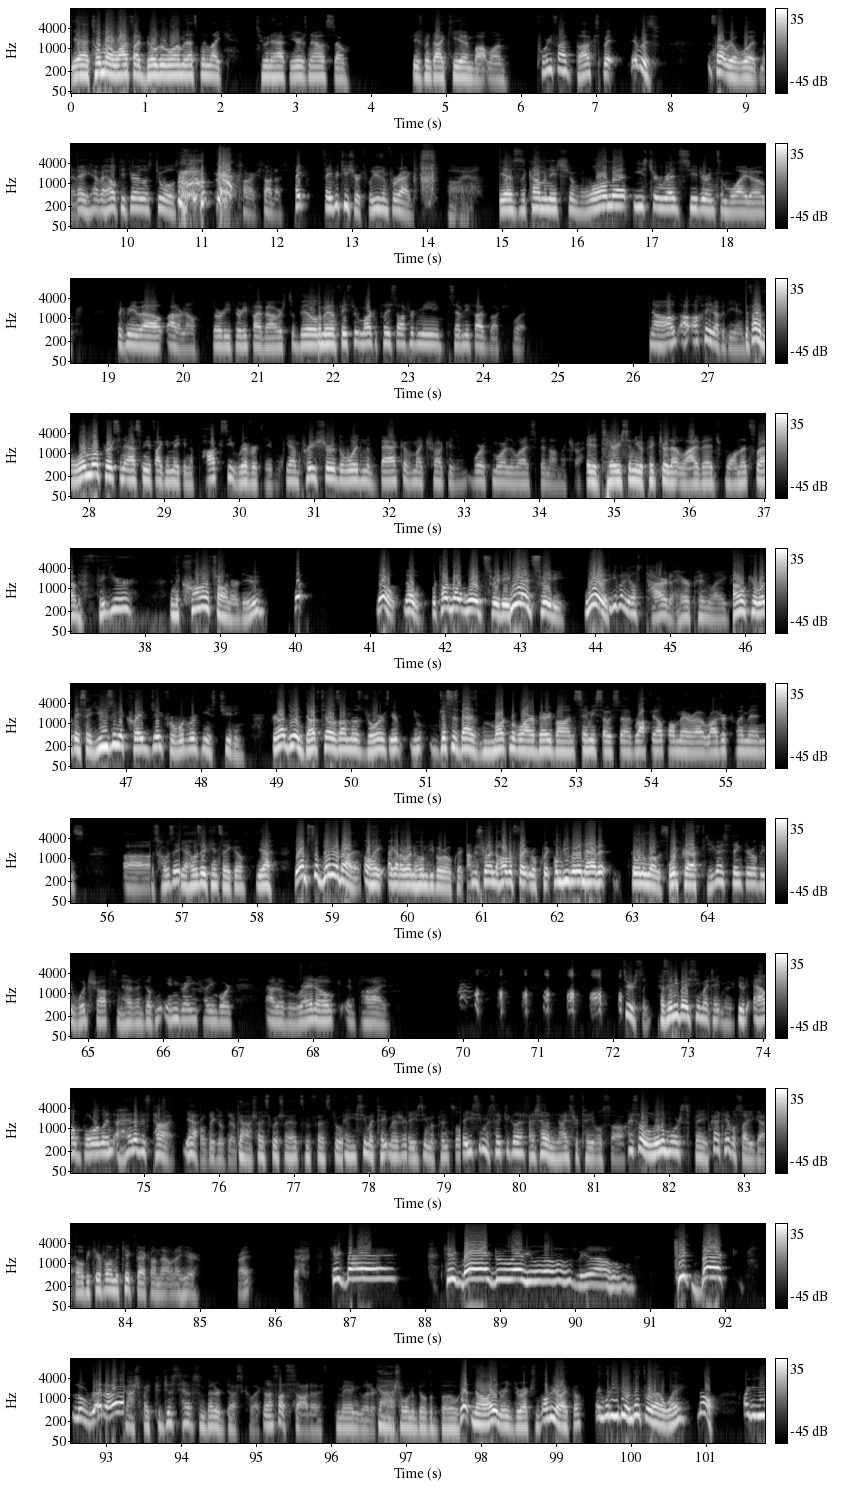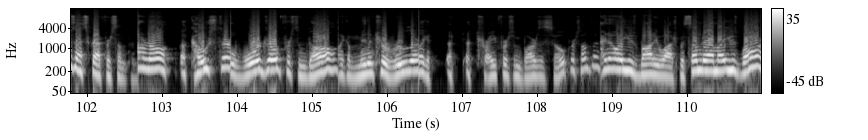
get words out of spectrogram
Yeah, I told my wife I'd build her one, but that's been like two and a half years now. So she just went to IKEA and bought one. 45 bucks, but it was, it's not real wood, man. Hey, have a healthy fear of those Tools. Sorry, sawdust. Hey, save your t-shirts. We'll use them for rags. Oh, yeah. Yeah, it's a combination of walnut, eastern red cedar, and some white oak. Took me about, I don't know, 30, 35 hours to build. Somebody on Facebook Marketplace offered me 75 bucks for it. No, I'll, I'll clean it up at the end. If I have one more person ask me if I can make an epoxy river table, yeah, I'm pretty sure the wood in the back of my truck is worth more than what I spent on my truck. Hey, did Terry send you a picture of that live edge walnut slab? The figure and the crotch on her, dude. What? No, no, we're talking about wood, sweetie. Wood, sweetie. Wood. Anybody else tired of hairpin legs? I don't care what they say. Using a Kreg jig for woodworking is cheating. If you're not doing dovetails on those drawers, you're, you're just as bad as Mark McGwire, Barry Bonds, Sammy Sosa, Rafael Palmeiro, Roger Clemens, uh, was Jose? Yeah, Jose Canseco. Yeah. Yeah, I'm still bitter about it. Oh, hey, I gotta run to Home Depot real quick. I'm just running to Harbor Freight real quick. Home Depot didn't have it. Going to Lowe's. Woodcraft. Do you guys think there will be wood shops in heaven built an end-grain cutting board out of red oak and pine? Seriously, has anybody seen my tape measure? Dude, Al Borland, ahead of his time. Yeah. I don't think so, Tim. Gosh, I just wish I had some Festool. Hey, you see my tape measure? Hey, you see my pencil? Hey, you see my safety glass? I just had a nicer table saw. I just had a little more space. What kind of table saw you got? Oh, be careful on the kickback on that one, I hear. Right? Yeah. Kick back, kick back to where you once belong. Kick back, Loretta. Gosh, if I could just have some better dust collection. No, it's not sawdust, it's man glitter. Gosh, I want to build a boat. But no, I didn't read the directions. I'll be all right though. Hey, what are you doing? Don't throw that away. No. I could use that scrap for something. I don't know, a coaster, a wardrobe for some dolls, like a miniature ruler, like a, a, a tray for some bars of soap or something. I know I use body wash, but someday I might use bars.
